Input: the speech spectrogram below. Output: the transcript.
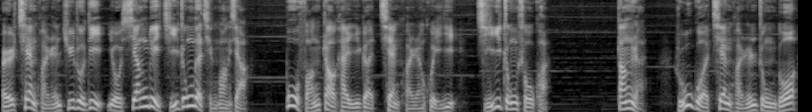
而欠款人居住地又相对集中的情况下，不妨召开一个欠款人会议，集中收款。当然，如果欠款人众多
